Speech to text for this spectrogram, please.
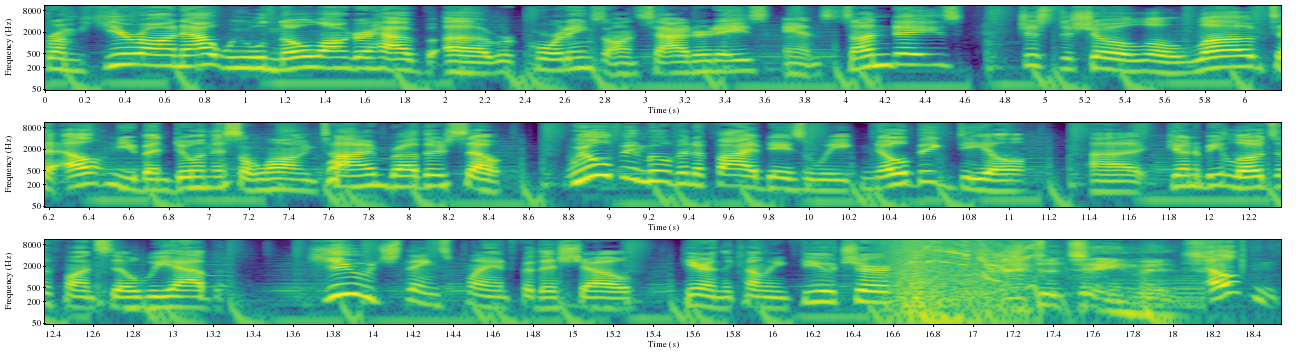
From here on out, we will no longer have uh, recordings on Saturdays and Sundays, just to show a little love to Elton. You've been doing this a long time, brother. So we'll be moving to five days a week. No big deal. Uh, gonna be loads of fun still. We have huge things planned for this show here in the coming future. Entertainment. Elton,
